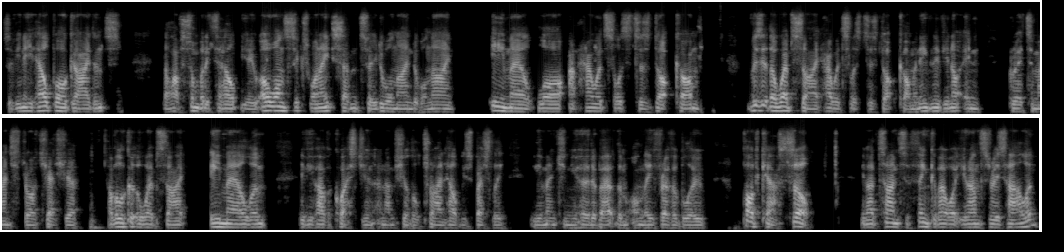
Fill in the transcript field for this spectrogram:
So if you need help or guidance, they'll have somebody to help you. 01618729999. Email law at howardsolicitors.com. Visit their website, howardsolicitors.com. And even if you're not in Greater Manchester or Cheshire, have a look at the website, email them if you have a question, and I'm sure they'll try and help you, especially if you mentioned you heard about them on the Forever Blue podcast. So you've had time to think about what your answer is, Harlan.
